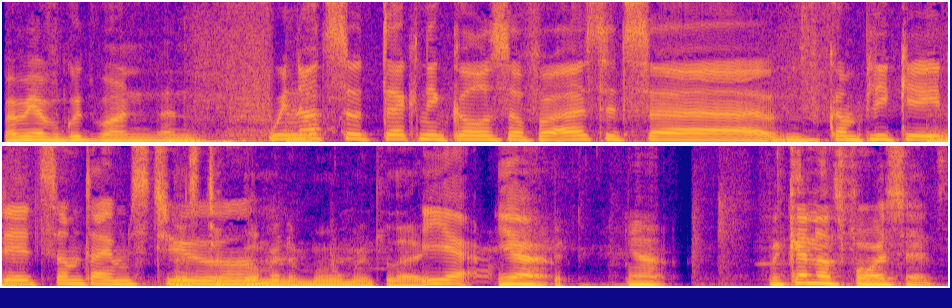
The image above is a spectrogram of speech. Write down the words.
when we have a good one, then We're not so technical, so for us it's uh, complicated sometimes to. Has to come in a moment. Like yeah. yeah, yeah, we cannot force it.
